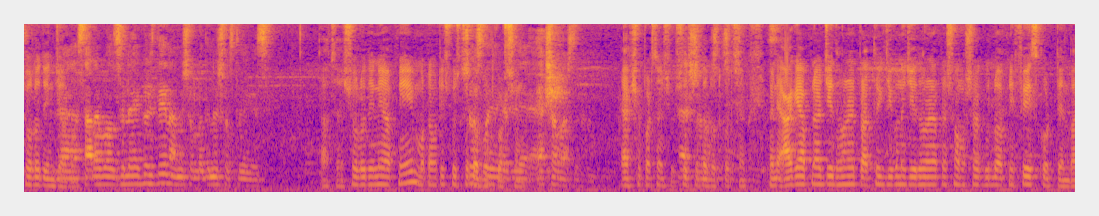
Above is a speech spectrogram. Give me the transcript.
ষোলো দিন হ্যাঁ, যাবত স্যারে বলছিল একুশ দিন আমি ষোলো দিনে সুস্থ হয়ে গেছি। আচ্ছা ষোলো দিনে আপনি মোটামুটি সুস্থতা সুস্থ বোধ করছেন। একশো পার্সেন্ট একশো পার্সেন্ট সুস্থতা বোধ করছেন। মানে আগে আপনার যে ধরনের প্রাথমিক জীবনে যে ধরনের আপনার সমস্যাগুলো আপনি ফেস করতেন বা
